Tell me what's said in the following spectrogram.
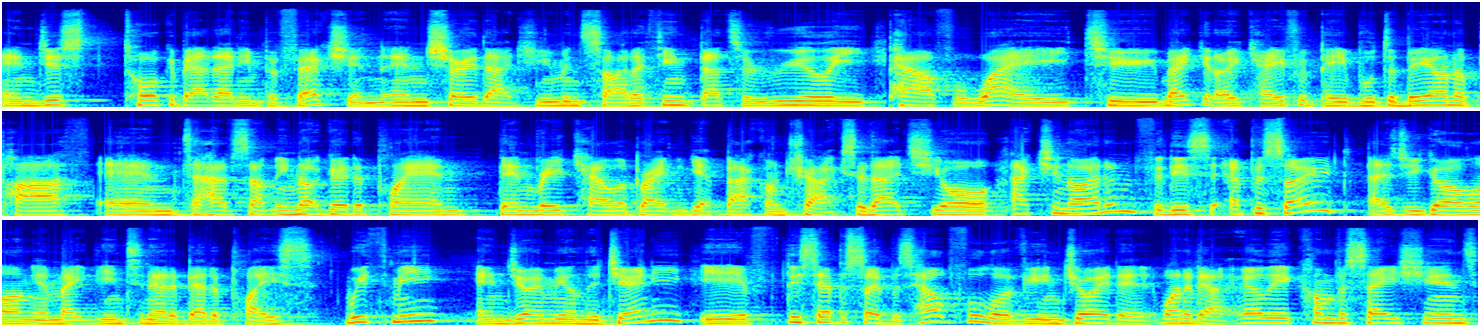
and just talk about that imperfection and show that human side. I think that's a really powerful way to make it okay for people to be on a path and to have something not go to plan, then recalibrate and get back on track. So that's your action item for this episode as you go along and make the internet a better place with me and join me on the journey. If this episode was helpful or if you enjoyed it, one of our earlier conversations,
